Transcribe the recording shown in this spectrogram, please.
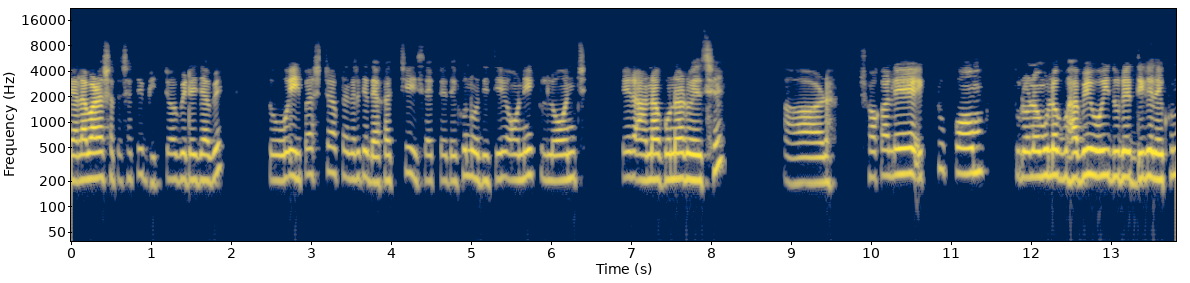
বেলা বাড়ার সাথে সাথে ভিড়টাও বেড়ে যাবে। তো এই পাশটা আপনাদেরকে দেখাচ্ছি, এই সাইডটা দেখুন, নদীতে অনেক লঞ্চ এর আনাগোনা রয়েছে। আর সকালে একটু কম, তুলনামূলকভাবে ওই দূরের দিকে দেখুন,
